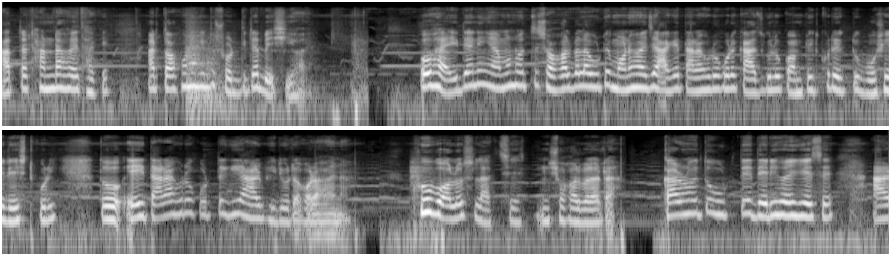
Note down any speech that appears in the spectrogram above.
হাতটা ঠান্ডা হয়ে থাকে, আর তখন কিন্তু সর্দিটা বেশি হয়। ও হ্যাঁ ইদানিং এমন হচ্ছে, সকালবেলা উঠে মনে হয় যে আগে তাড়াহুড়ো করে কাজগুলো কমপ্লিট করে একটু বসে রেস্ট করি। তো এই তাড়াহুড়ো করতে গিয়ে আর ভিডিওটা করা হয় না। খুব অলস লাগছে সকালবেলাটা। কারণ ওই তো উঠতে দেরি হয়ে গিয়েছে আর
